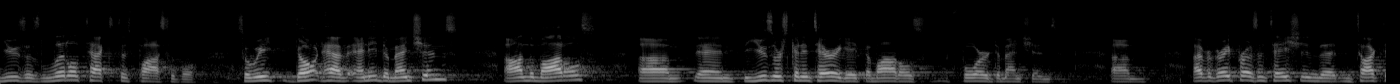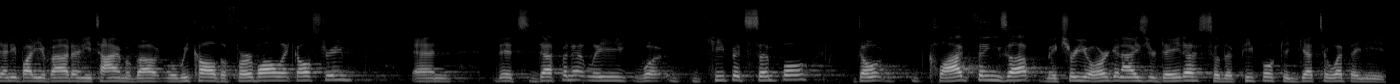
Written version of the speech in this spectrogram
use as little text as possible. So we don't have any dimensions on the models, um, and the users can interrogate the models for dimensions. Um, I have a great presentation that talk to anybody about any time about what we call the furball at Gulfstream. And it's definitely what, keep it simple. Don't clog things up. Make sure you organize your data so that people can get to what they need.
